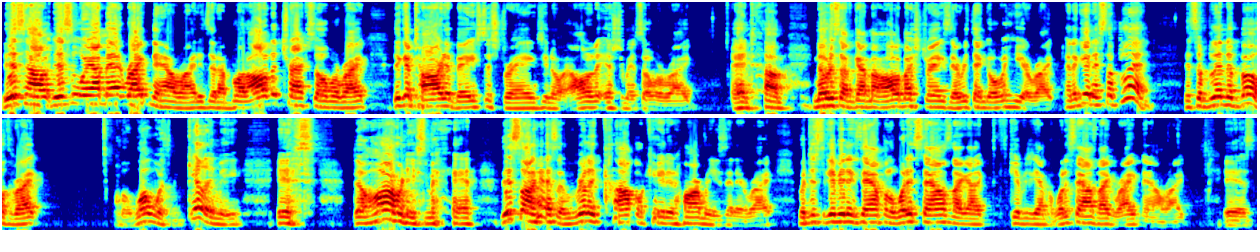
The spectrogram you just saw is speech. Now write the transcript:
this is how this is where I'm at right now, right? Is that I brought all the tracks over, right? The guitar, the bass, the strings, you know, all of the instruments over, right? And um, notice I've got my all of my strings, everything over here, right? And again, it's a blend. It's a blend of both, right? But what was killing me is the harmonies, man. This song has some really complicated harmonies in it, right? But just to give you an example of what it sounds like, I give you an example. What it sounds like right now, right, is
